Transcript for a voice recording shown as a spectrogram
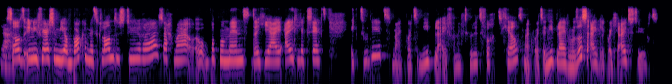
ja. Zal het universum jou bakken met klanten sturen, zeg maar, op het moment dat jij eigenlijk zegt, ik doe dit, maar ik word er niet blij van. Ik doe dit voor het geld, maar ik word er niet blij van. Want dat is eigenlijk wat je uitstuurt.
